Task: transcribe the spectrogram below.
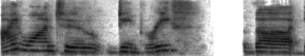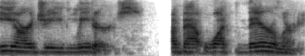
I'd want to debrief the ERG leaders about what they're learning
